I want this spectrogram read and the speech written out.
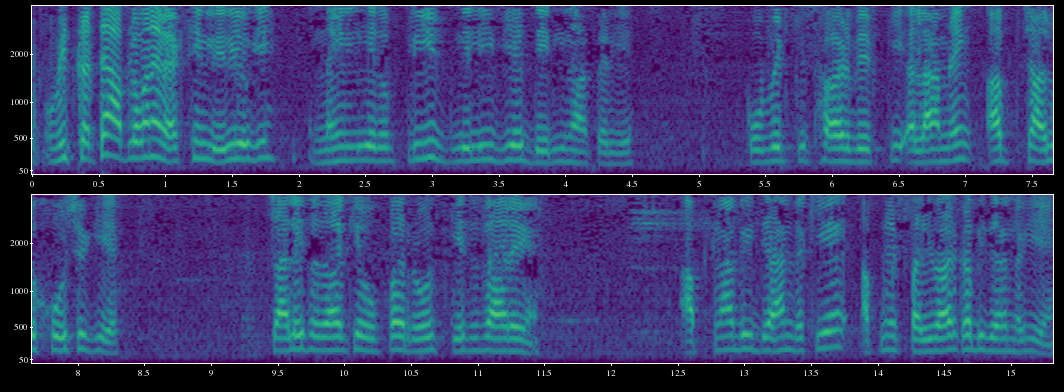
उम्मीद करते हैं आप लोगों ने वैक्सीन ले ली होगी। नहीं लिए तो प्लीज़ ले लीजिए, देरी ना करिए। कोविड की थर्ड वेव की अलार्मिंग अब चालू हो चुकी है। चालीस हज़ार के ऊपर रोज केसेस आ रहे हैं। अपना भी ध्यान रखिए, अपने परिवार का भी ध्यान रखिए।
